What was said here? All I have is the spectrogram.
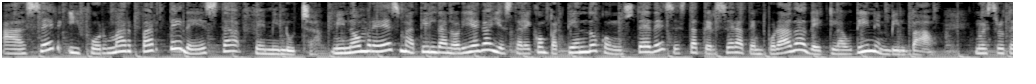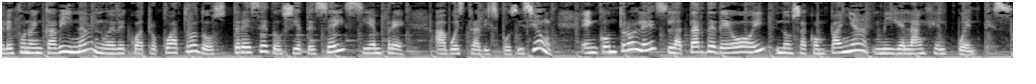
a hacer y formar parte de esta femilucha. Mi nombre es Matilda Noriega y estaré compartiendo con ustedes esta tercera temporada de Claudine en Bilbao. Nuestro teléfono en cabina 944-213-276 siempre a vuestra disposición. En controles, la tarde de hoy nos acompaña Miguel Ángel Puentes.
